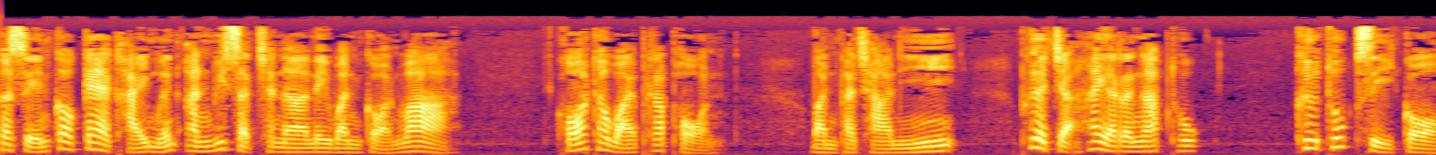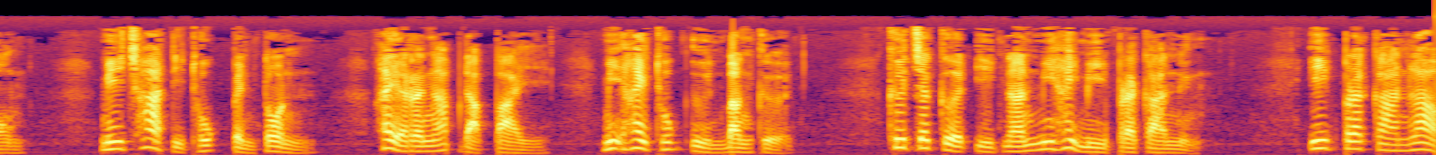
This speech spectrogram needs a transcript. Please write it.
คเษนก็แก้ไขเหมือนอันวิสัชนาในวันก่อนว่า ขอถวายพระพร บรรพชานี้เพื่อจะให้ระงับทุกข์ คือทุกสี่กอง มีชาติทุกข์เป็นต้น ให้ระงับดับไป มิให้ทุกข์อื่นบังเกิด คือจะเกิดอีกนั้นมิให้มีประการหนึ่ง อีกประการเล่า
